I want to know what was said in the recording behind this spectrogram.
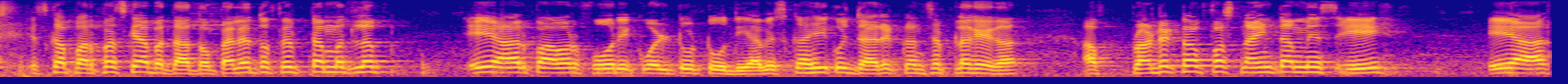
right? इसका पर्पस क्या बताता हूँ? पहले तो फिफ्थ टर्म मतलब A R power four equal to two दिया। अब इसका ही कुछ डायरेक्ट कंसेप्ट लगेगा। अब product of first nine term means A A R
